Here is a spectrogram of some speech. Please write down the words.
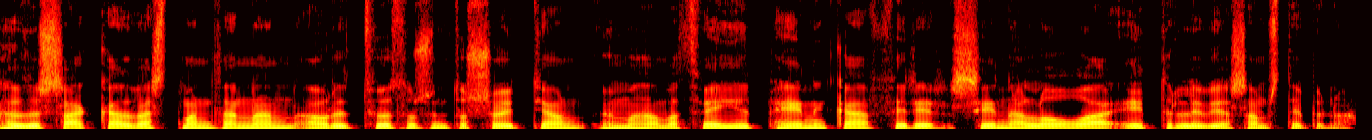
höfðu sakað vestmann þennan árið 2017 um að hafa þvegið peninga fyrir Sinaloa eiturlefja samsteipuna.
